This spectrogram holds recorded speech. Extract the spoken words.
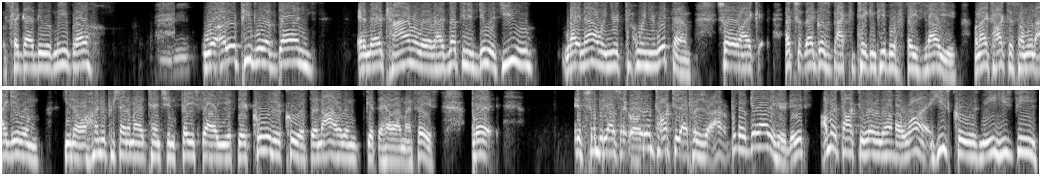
what's that got to do with me, bro? Mm-hmm. What other people have done in their time or whatever has nothing to do with you. right now when you're when you're with them. So like that's that goes back to taking people face value. When I talk to someone, I give them you know 100% of my attention, face value. If they're cool, they're cool. If they're not, well, then get the hell out of my face. But if somebody else like, oh, don't talk to that person, bro, get out of here, dude. I'm gonna talk to whoever the hell I want. He's cool with me. He's being,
